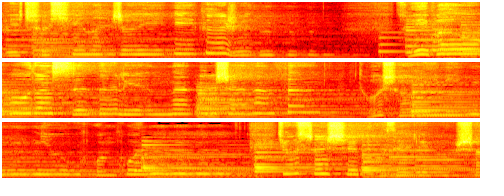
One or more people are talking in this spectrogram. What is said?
必痴心爱着一个人？最怕藕断丝连，难舍难分。多少黎明就算是不再流伤。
